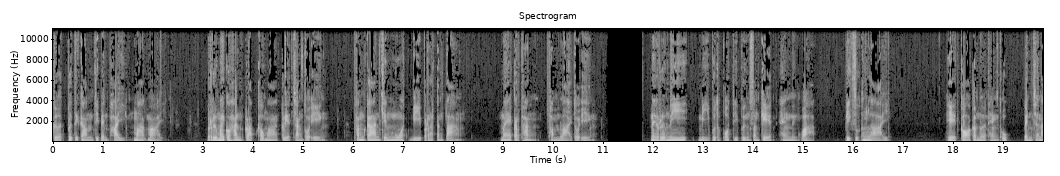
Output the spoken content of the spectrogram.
เกิดพฤติกรรมที่เป็นภัยมากมาย หรือไม่ก็หันกลับเข้ามาเกลียดชังตัวเองทำการเข้มงวดบีบรัดต่างๆ แม้กระทั่งทำลายตัวเอง ในเรื่องนี้มีพุทธพจน์ที่พึงสังเกตแห่งหนึ่งว่า ภิกษุทั้งหลาย เหตุก่อกำเนิดแห่งทุกข์เป็นไฉน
